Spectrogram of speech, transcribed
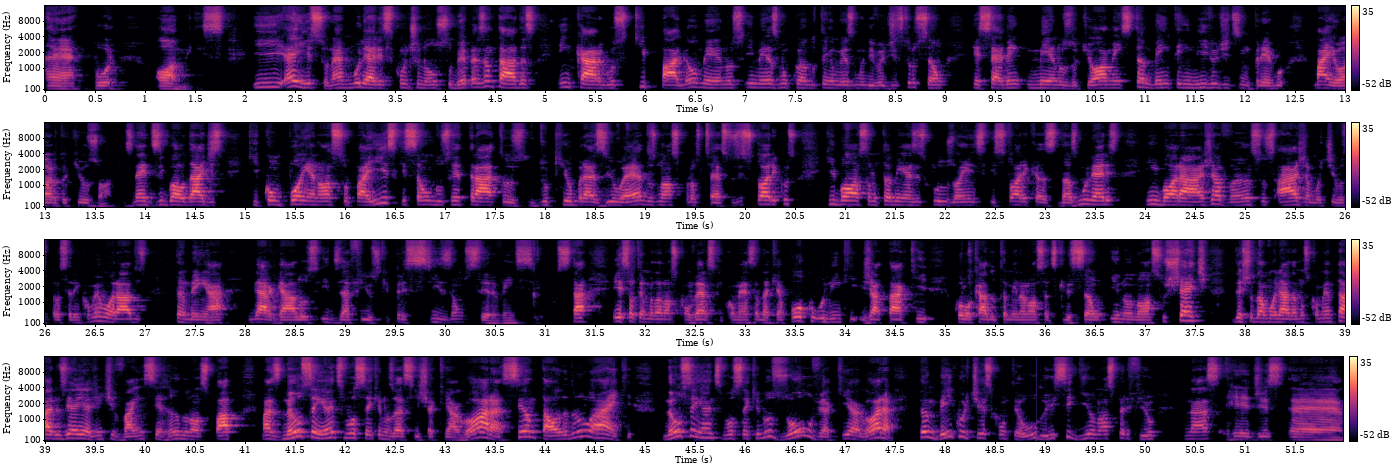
é, por homens. E é isso, né? Mulheres continuam subrepresentadas em cargos que pagam menos e, mesmo quando têm o mesmo nível de instrução, recebem menos do que homens, também têm nível de desemprego maior do que os homens. Né? Desigualdades que compõem nosso país, que são dos retratos do que o Brasil é, dos nossos processos históricos, que mostram também as exclusões históricas das mulheres, embora haja avanços, haja motivos para serem comemorados, também há gargalos e desafios que precisam ser vencidos, tá? Esse é o tema da nossa conversa que começa daqui a pouco. O link já está aqui colocado também na nossa descrição e no nosso chat. Deixa eu dar uma olhada nos comentários e aí a gente vai encerrando o nosso papo, mas não sem antes você que nos assiste aqui agora sentar o dedo no like. Não sem antes você que nos ouve aqui agora também curtir esse conteúdo e seguir o nosso perfil nas redes é,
